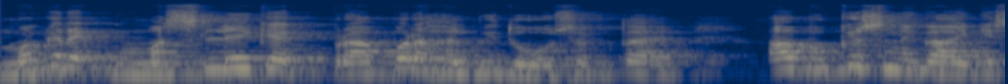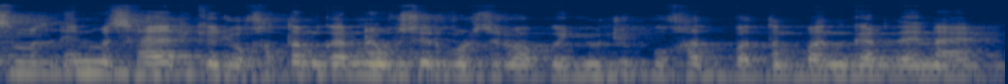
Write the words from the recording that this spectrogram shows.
मगर एक मसले का एक प्रॉपर हल भी तो हो सकता है। अब किसने कहा कि इन मसाइल के जो ख़त्म करना है, वो सिर्फ़ और सिर्फ़ आपको यूट्यूब को खत बंद कर देना है।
